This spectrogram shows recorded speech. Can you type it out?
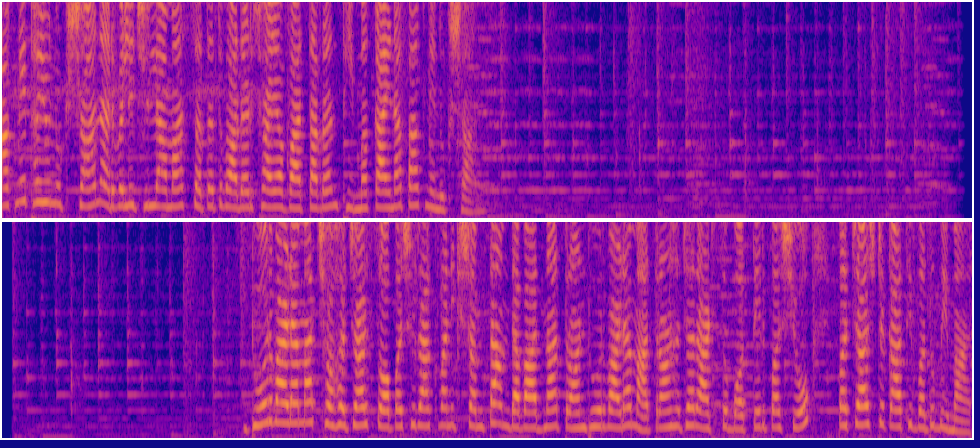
પાકને થયું નુકસાન, અરવલ્લી જિલ્લામાં સતત વાદળછાયા વાતાવરણથી મકાઈના પાકને નુકસાન. ઢોરવાડામાં છ હજાર સો પશુ રાખવાની ક્ષમતા અમદાવાદના ત્રણ ઢોરવાડામાં ત્રણ હજાર આઠસો બોતેર પશુઓ પચાસ ટકાથી વધુ બીમાર.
